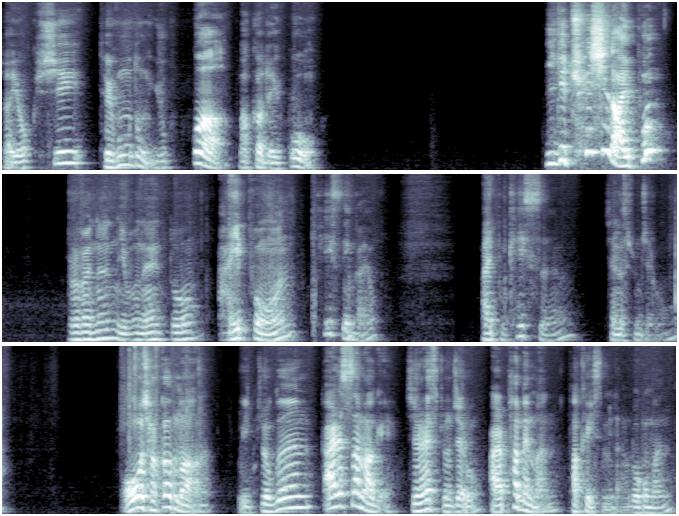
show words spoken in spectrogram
자, 역시 대공동 6과 마크가 되어 있고 이게 최신 아이폰? 그러면은 이번에 또 아이폰 케이스인가요? 아이폰 케이스 제네스 존재로. 오 잠깐만 이쪽은 깔쌈하게 제네스 존재로 알파벳만 박혀 있습니다. 로고만.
